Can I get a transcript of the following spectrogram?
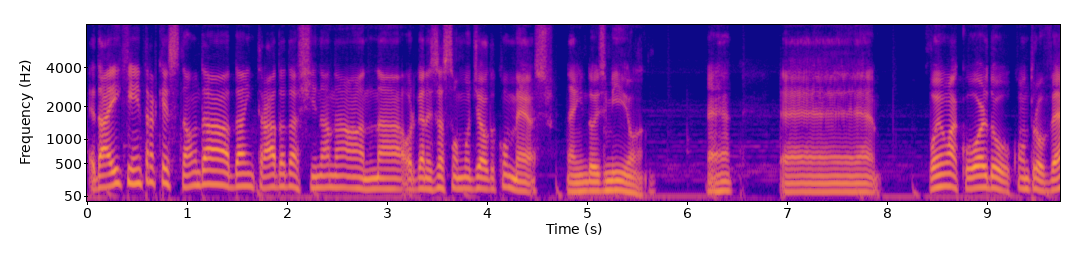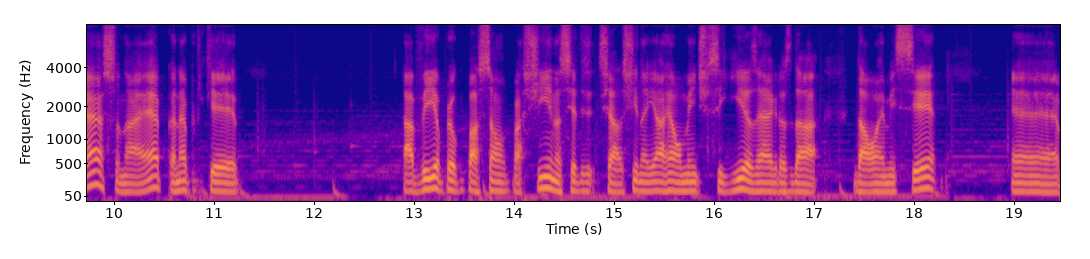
É daí que entra a questão da, da entrada da China na, na Organização Mundial do Comércio, né, em 2001. Né? É, foi um acordo controverso na época, né, porque havia preocupação com a China, se, se, a China ia realmente seguir as regras da, da OMC, é,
